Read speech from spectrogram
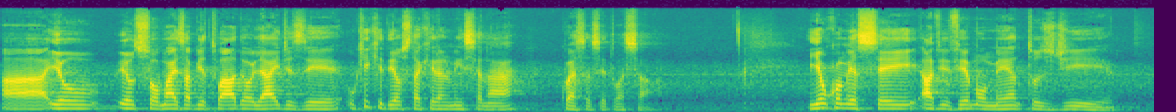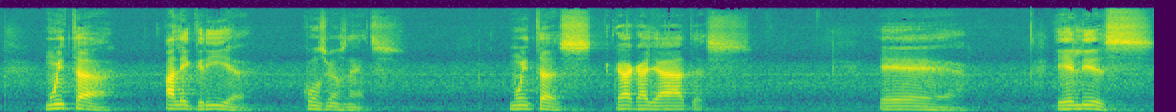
ah, eu, eu sou mais habituado a olhar e dizer: o que, que Deus está querendo me ensinar com essa situação? E eu comecei a viver momentos de muita alegria com os meus netos, muitas gargalhadas. É, eles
